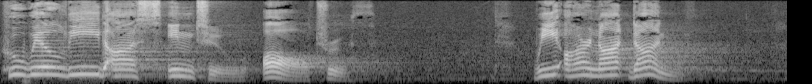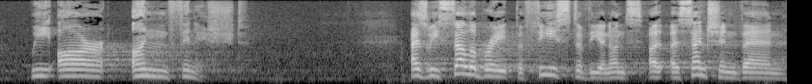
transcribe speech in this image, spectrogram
who will lead us into all truth. We are not done. We are unfinished. As we celebrate the feast of the uh, Ascension, then,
